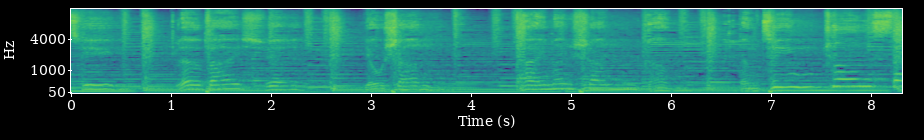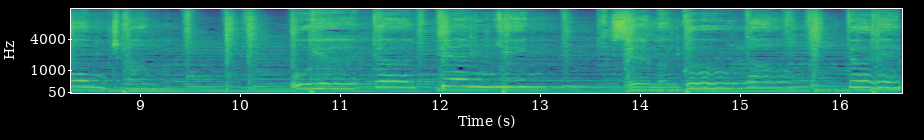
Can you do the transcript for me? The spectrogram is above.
起了白雪，忧伤开满山岗，等青春散场。午夜的电影写满古老的恋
